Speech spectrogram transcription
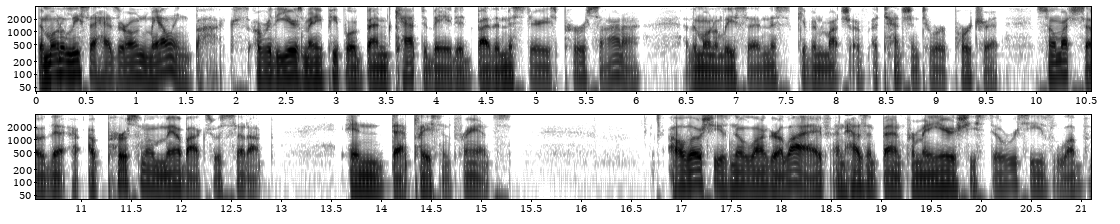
The Mona Lisa has her own mailing box. Over the years, many people have been captivated by the mysterious persona of the Mona Lisa, and this given much of attention to her portrait. So much so that a personal mailbox was set up in that place in France. Although she is no longer alive and hasn't been for many years, she still receives love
